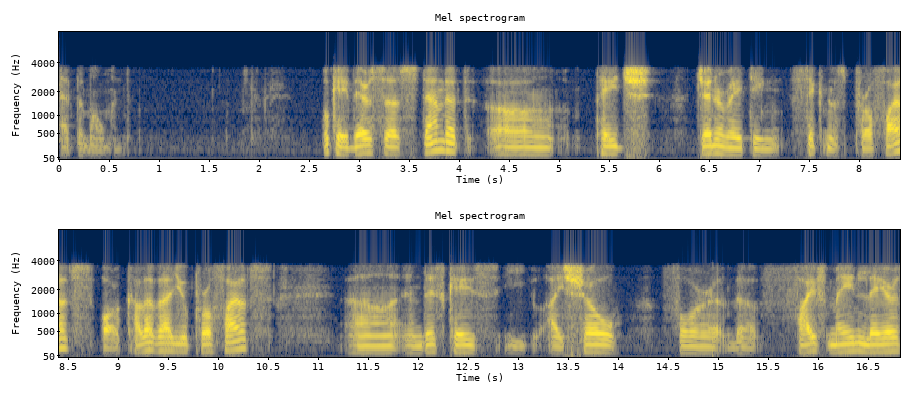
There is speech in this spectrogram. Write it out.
at the moment. Okay, there's a standard uh, page generating thickness profiles or color value profiles. Uh, in this case, I show for the five main layers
